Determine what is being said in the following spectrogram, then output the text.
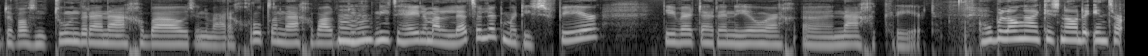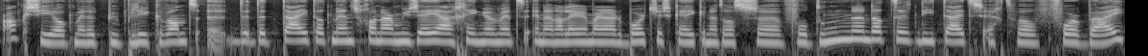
er was een toendra nagebouwd en er waren grotten nagebouwd. Mm -hmm. Niet helemaal letterlijk, maar die sfeer die werd daarin heel erg uh, nagecreëerd. Hoe belangrijk is nou de interactie ook met het publiek? Want uh, de, de, tijd dat mensen gewoon naar musea gingen met, en dan alleen maar naar de bordjes keken, dat was voldoende. Dat, die tijd is echt wel voorbij.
